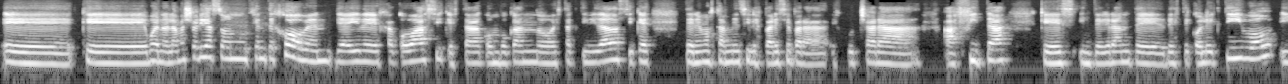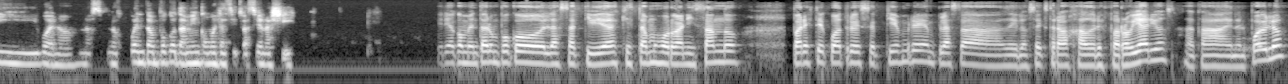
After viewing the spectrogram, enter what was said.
eh, que, bueno, la mayoría son gente joven de ahí de Jacobasi que está convocando esta actividad, así que tenemos también, si les parece, para escuchar a, Fita, que es integrante de este colectivo, y bueno, nos, nos cuenta un poco también cómo es la situación allí. Quería comentar un poco las actividades que estamos organizando para este 4 de septiembre en Plaza de los Ex Trabajadores Ferroviarios, acá en el pueblo.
